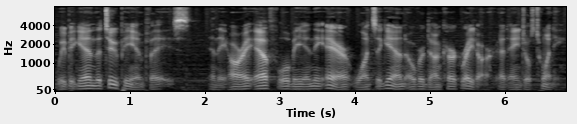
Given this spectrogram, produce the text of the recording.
We begin the 2 p.m. phase, and the RAF will be in the air once again over Dunkirk radar at Angels 20.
